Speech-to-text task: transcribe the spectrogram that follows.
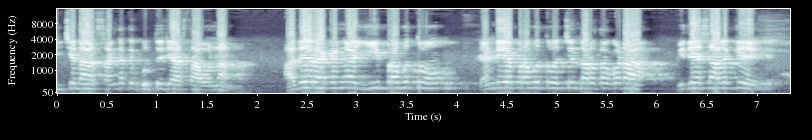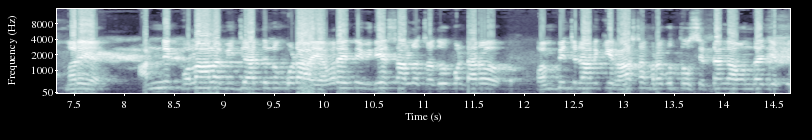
ఇచ్చిన సంగతి గుర్తు చేస్తా ఉన్నాను. అదే రకంగా ఈ ప్రభుత్వం ఎన్డీఏ ప్రభుత్వం వచ్చిన తర్వాత కూడా విదేశాలకి మరి అన్ని కులాల విద్యార్థులను కూడా ఎవరైతే విదేశాల్లో చదువుకుంటారో పంపించడానికి రాష్ట్ర ప్రభుత్వం సిద్ధంగా ఉందని చెప్పి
